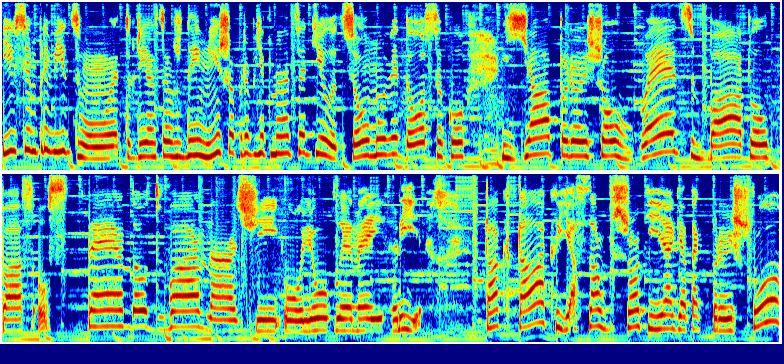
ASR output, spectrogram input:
І всім привіт! З вами тут як завжди Міша при 15 і у цьому відосику я пройшов весь Battle Pass Standoff 2 нашій улюбленій грі. Так, так, я сам в шокі, як я так пройшов.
